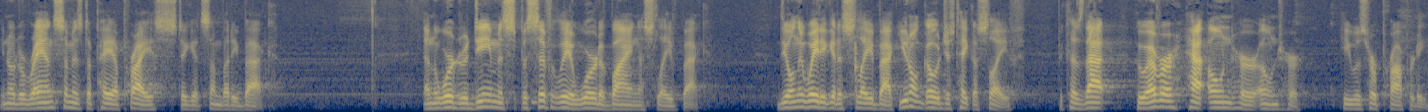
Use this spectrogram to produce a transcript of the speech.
You know, to ransom is to pay a price to get somebody back. And the word redeem is specifically a word of buying a slave back. The only way to get a slave back, you don't go just take a slave because that whoever had owned her owned her. He was her property.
